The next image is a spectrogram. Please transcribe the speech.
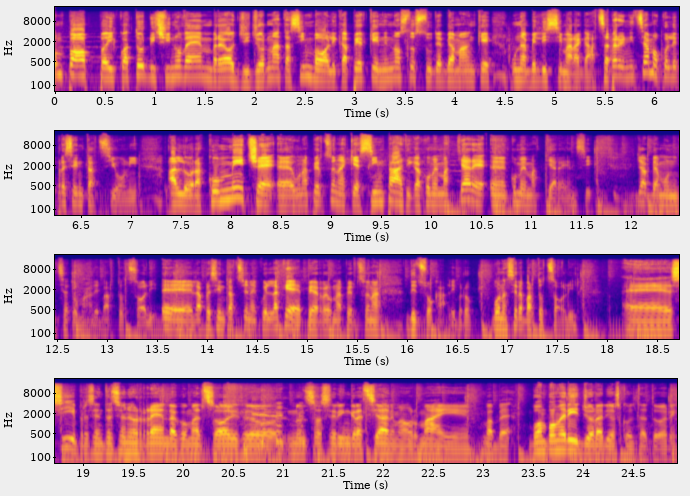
un pop il 14 novembre, oggi giornata simbolica perché nel nostro studio abbiamo anche una bellissima ragazza. Però iniziamo con le presentazioni. Allora, con me c'è eh, una persona che è simpatica come Mattia, Re- eh, come Mattia Renzi. Già abbiamo iniziato male, Bartozzoli. Eh, la presentazione è quella che è per una persona del suo calibro. Buonasera, Bartozzoli. Eh sì, presentazione orrenda come al solito. non so se ringraziare, ma ormai. Vabbè. Buon pomeriggio, radioascoltatori.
